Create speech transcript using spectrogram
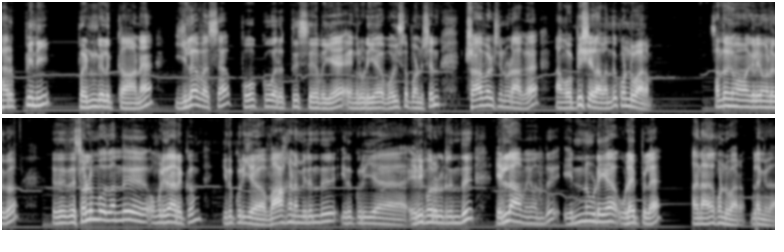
கர்ப்பிணி பெண்களுக்கான இலவச போக்குவரத்து சேவையை எங்களுடைய வாய்ஸ் ஃபவுண்டேஷன் ட்ராவல்ஸினூடாக நாங்கள் ஒபிஷியலாக வந்து கொண்டு வரோம். சந்தோஷமா மகளே உங்களுக்கு? இது இது சொல்லும்போது வந்து உங்களுக்கு இதாக இருக்கும். இதுக்குரிய வாகனம் இருந்து இதுக்குரிய எரிபொருள் இருந்து எல்லாமே வந்து என்னுடைய உழைப்பில் அதை நாங்கள் கொண்டு வரோம் விளங்குதா?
